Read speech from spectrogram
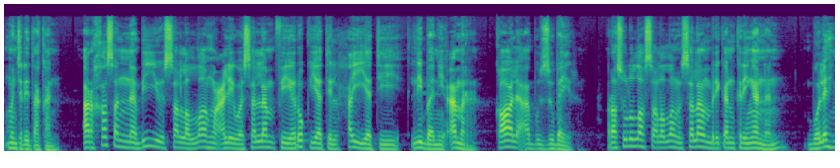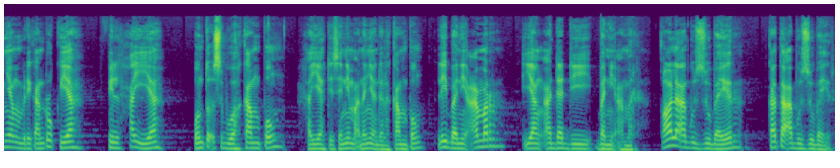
menceritakan, arkhasan Nabi sallallahu alaihi wasallam fi ruqyatil hayyati li Bani Amr. Qala Abu Zubair. Rasulullah sallallahu alaihi wasallam memberikan keringanan bolehnya memberikan ruqyah fil hayyah untuk sebuah kampung. Hayyah di sini maknanya adalah kampung li Bani Amr yang ada di Bani Amr. Qala Abu Zubair, kata Abu Zubair,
